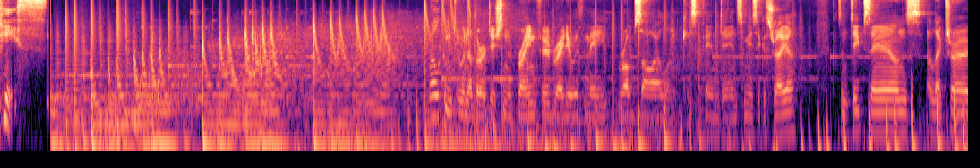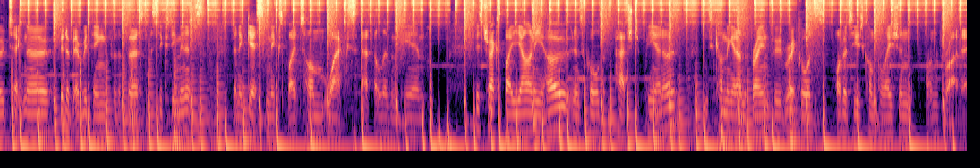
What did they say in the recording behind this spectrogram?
Kiss. Welcome to another edition of Brain Food Radio with me, Rob Zile on Kiss FM Dance Music Australia. Got some deep sounds, electro, techno, a bit of everything for the first 60 minutes, then a guest mix by Tom Wax at 11 pm. This track's by Jani Ho and it's called Patched Piano. It's coming out on the Brain Food Records Oddities compilation on Friday.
